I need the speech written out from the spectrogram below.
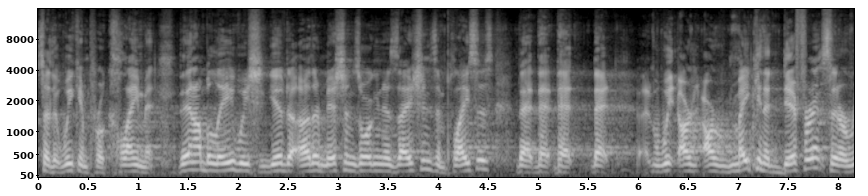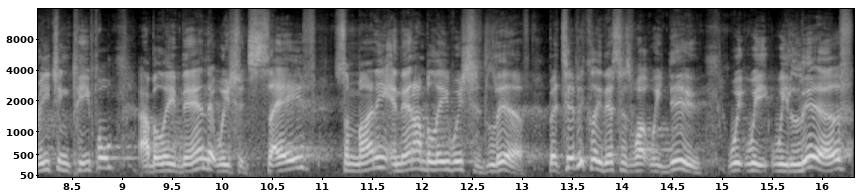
so that we can proclaim it. Then I believe we should give to other missions organizations and places that, that, that, that we are, are making a difference, that are reaching people. I believe then that we should save some money, and then I believe we should live. But typically, this is what we do we, we, we live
